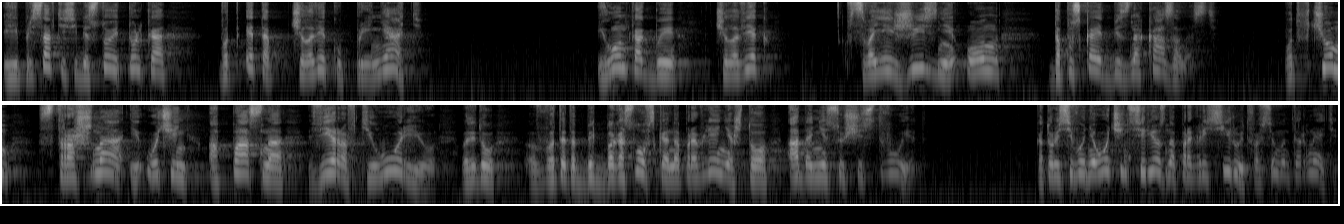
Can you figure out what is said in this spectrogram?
И представьте себе, стоит только вот это человеку принять, и он как бы, человек в своей жизни, он допускает безнаказанность. Вот в чем страшна и очень опасна вера в теорию, вот, эту, вот это богословское направление, что ада не существует, которое сегодня очень серьезно прогрессирует во всем интернете.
